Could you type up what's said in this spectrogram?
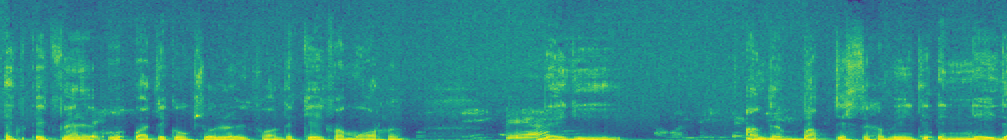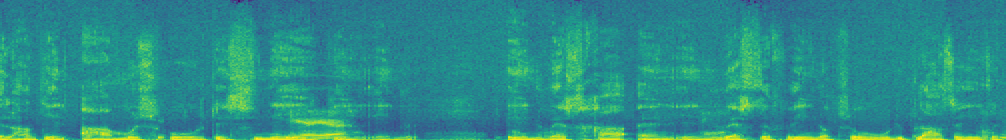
Ik, ik vind, wat, wat ik ook zo leuk vond, ik keek vanmorgen ja? bij die andere baptistengemeenten in Nederland, in Amersfoort, in Sneek, ja, ja. in, in, in Westga en in Westerveen of zo, hoe die plaatsen heten. Mhm.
